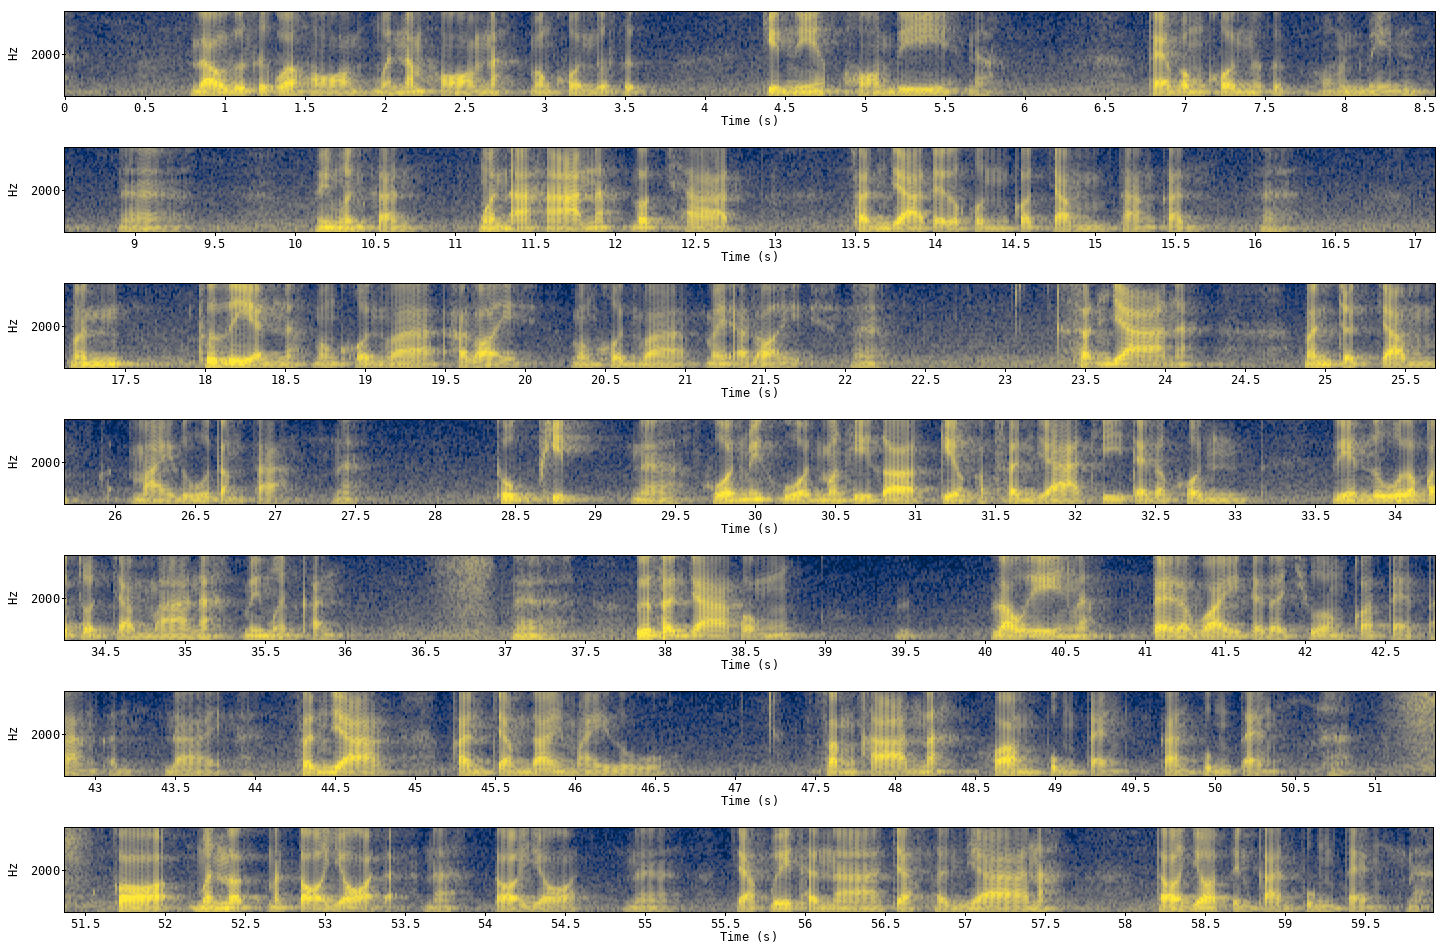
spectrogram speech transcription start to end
เรารู้สึกว่าหอมเหมือนน้ำหอมนะบางคนรู้สึกกลิ่นนี้หอมดีนะแต่บางคนรู้สึกว่ามันเหม็นนะไม่เหมือนกัน เหมือนอาหารนะรสชาติ สัญญาแต่ละคนก็จำต่างกันนะเหมือนทุเรียนนะบางคนว่าอร่อย บางคนว่าไม่อร่อยนะสัญญานะมันจดจำหมายรู้ต่างๆนะถูกผิด นะควรไม่ควรบางทีก็เกี่ยวกับสัญญาที่แต่ละคนเรียนรู้แล้วก็จดจำมานะ ไม่เหมือนกันนะหรือสัญญาของเราเองนะ แต่ละวัยแต่ละช่วงก็แตกต่างกันได้นะสัญญาการจำได้หมายรู้ สังขารนะความปรุงแต่งการปรุงแต่งนะก็เหมือนมันต่อยอดอะนะต่อยอดนะจากเวทนาจากสัญญานะ ต่อยอดเป็นการปรุงแต่งนะ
